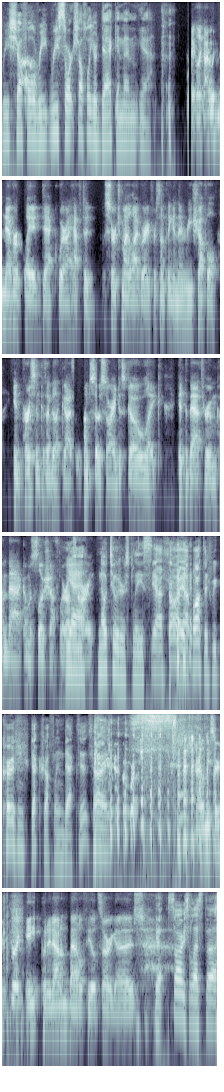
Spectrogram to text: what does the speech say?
Reshuffle, re resort shuffle your deck, and then yeah, Right. Like I would never play a deck where I have to search my library for something and then reshuffle in person because I'd be like, guys, I'm so sorry. Just go like hit the bathroom, come back. I'm a slow shuffler. I'm yeah. sorry. No tutors, please. Yeah, sorry, I bought this recursion deck shuffling deck. Sorry. All right, let me search for a gate, put it out on the battlefield. Sorry, guys. Yeah, sorry, Celeste. Uh,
